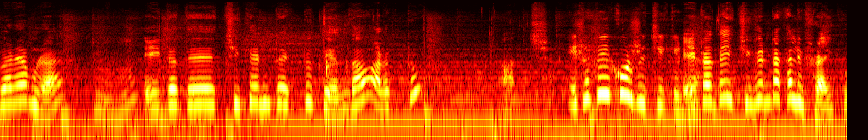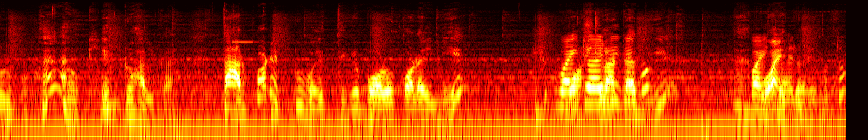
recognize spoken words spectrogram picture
এইবারে আমরা এইটাতে চিকেনটা একটু তেল দাও আর একটু আচ্ছা এটাতেই করবে চিকেন এটাতেই চিকেনটা খালি ফ্রাই করব হ্যাঁ? একটু হালকা। তারপর একটু এর থেকে বড় কড়াই নিয়ে হোয়াইট অয়েল দিয়ে হ্যাঁ, হোয়াইট অয়েল oil। দেবো তো?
